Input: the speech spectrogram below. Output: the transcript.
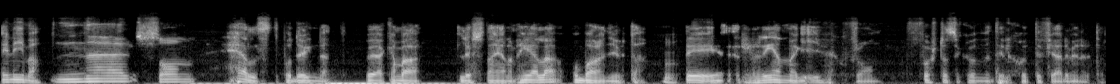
Enima när som helst på dygnet. Och jag kan bara lyssna igenom hela och bara njuta. Mm. Det är ren magi från första sekunden till 74 minuten.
